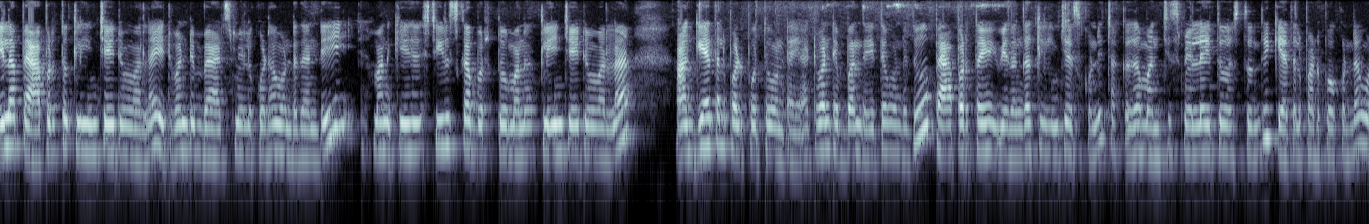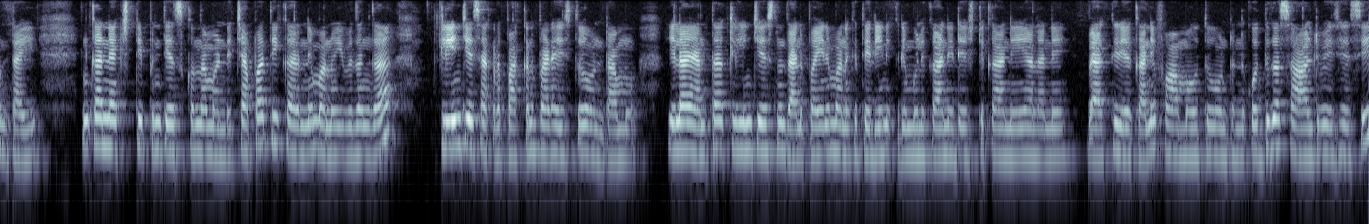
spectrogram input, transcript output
ఇలా పేపర్తో క్లీన్ చేయడం వల్ల ఎటువంటి బ్యాడ్ స్మెల్ కూడా ఉండదండి. మనకి స్టీల్ స్కబ్బర్తో మనం క్లీన్ చేయడం వల్ల ఆ గీతలు పడిపోతూ ఉంటాయి. అటువంటి ఇబ్బంది అయితే ఉండదు. పేపర్తో ఈ విధంగా క్లీన్ చేసుకోండి. చక్కగా మంచి స్మెల్ అయితే వస్తుంది. గీతలు పడిపోకుండా ఉంటాయి. ఇంకా నెక్స్ట్ టిఫిన్ తీసుకుందామండి. చపాతీ కర్రీని మనం ఈ విధంగా క్లీన్ చేసి అక్కడ పక్కన పడేస్తూ ఉంటాము. ఇలా ఎంత క్లీన్ చేసినా దానిపైన మనకి తెలియని క్రిములు కానీ డస్ట్ కానీ అలానే బ్యాక్టీరియా కానీ ఫామ్ అవుతూ ఉంటుంది. కొద్దిగా సాల్ట్ వేసేసి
